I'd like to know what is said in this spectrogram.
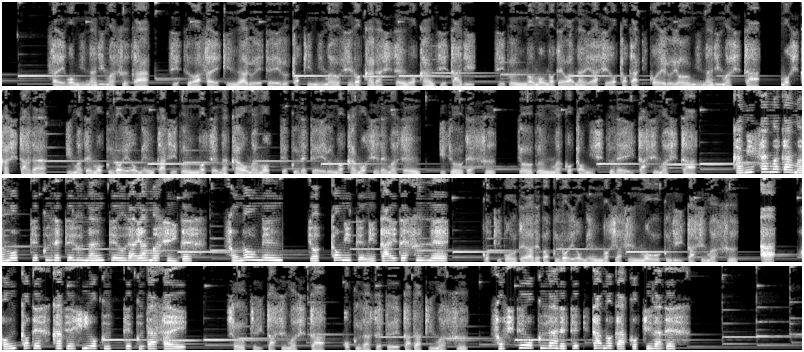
最後になりますが、実は最近歩いている時に真後ろから視線を感じたり、自分のものではない足音が聞こえるようになりました。もしかしたら、今でも黒いお面が自分の背中を守ってくれているのかもしれません。以上です。長文誠に失礼いたしました。神様が守ってくれてるなんて羨ましいです。そのお面、ちょっと見てみたいですね。ご希望であれば黒いお面の写真もお送りいたします。あ、本当ですか？ぜひ送ってください。承知いたしました。送らせていただきます。そして送られてきたのがこちらです。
